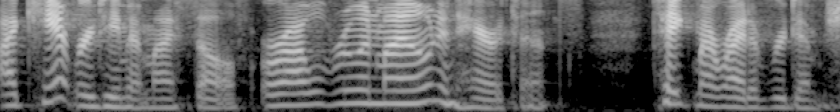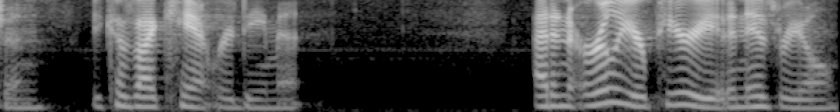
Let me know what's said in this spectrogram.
I can't redeem it myself, or I will ruin my own inheritance. Take my right of redemption, because I can't redeem it. At an earlier period in Israel,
